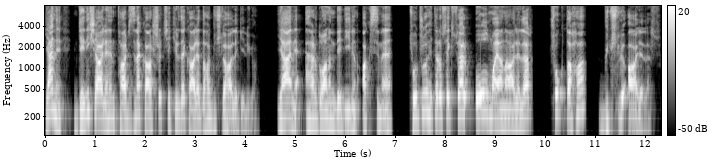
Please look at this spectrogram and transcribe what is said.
Yani geniş ailenin tacizine karşı çekirdek aile daha güçlü hale geliyor. Yani Erdoğan'ın dediğinin aksine çocuğu heteroseksüel olmayan aileler çok daha güçlü aileler.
